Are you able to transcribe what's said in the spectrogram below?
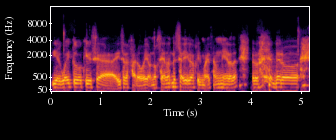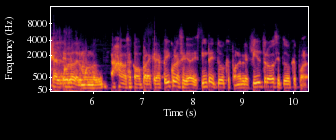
y, el güey tuvo que irse a Isla Faroe o no sé a dónde se ha ido a filmar esa mierda, pero... pero el culo del mundo. Ajá, o sea, como para que la película se viera distinta y tuvo que ponerle filtros y tuvo que poner...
